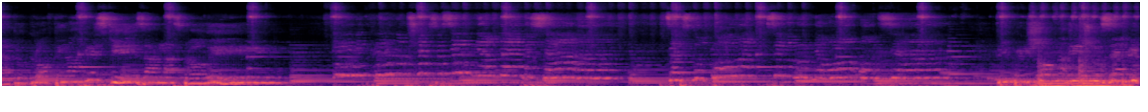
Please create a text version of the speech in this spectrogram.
Святу кров ти на хресті за нас пролив. Ти відкрив ще шлях в небеса, царство Бога, сином рудного Отця. Ти прийшов на річну землю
